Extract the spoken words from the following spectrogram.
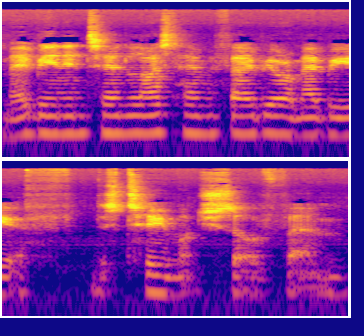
maybe an internalized homophobia, or maybe if there's too much sort of um,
